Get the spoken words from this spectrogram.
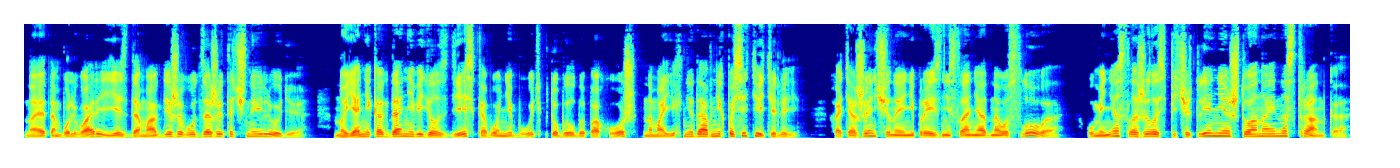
На этом бульваре есть дома, где живут зажиточные люди. Но я никогда не видел здесь кого-нибудь, кто был бы похож на моих недавних посетителей. Хотя женщина и не произнесла ни одного слова, у меня сложилось впечатление, что она иностранка.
